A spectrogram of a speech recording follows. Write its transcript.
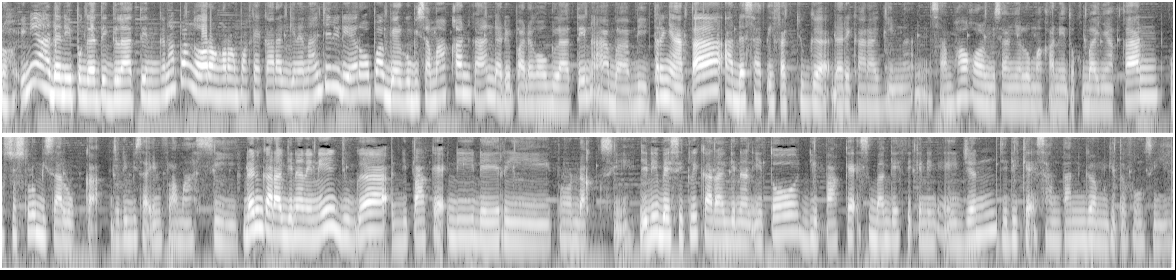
loh ini ada nih pengganti gelatin. Kenapa nggak orang-orang pakai karaginan aja nih di Eropa biar gue bisa makan kan daripada kalau gelatin ah babi. Ternyata ada side effect juga dari karaginan. Somehow kalau misalnya lu makan itu kebanyakan, usus lu bisa luka. Jadi bisa inflamasi. Dan karaginan ini juga dipakai di dairy product sih. Jadi basically karaginan itu dipakai sebagai thickening agent. Jadi kayak santan gum gitu fungsinya.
